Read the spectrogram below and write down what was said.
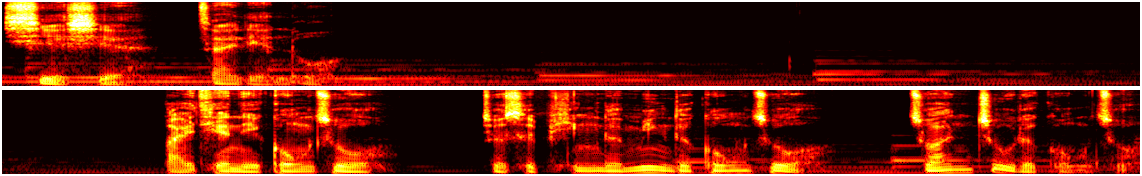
谢谢，再联络。白天你工作，就是拼了命的工作。专注的工作，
